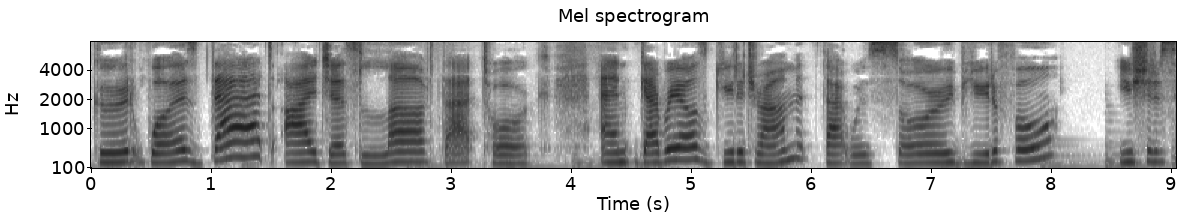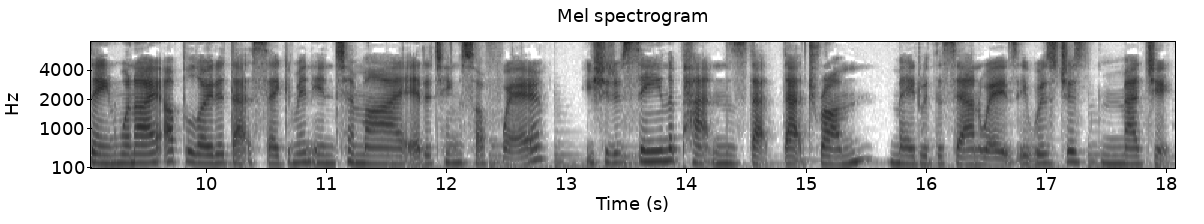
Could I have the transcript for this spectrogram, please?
Good was that? I just loved that talk. And Gabrielle's Guda drum, that was so beautiful. You should have seen when I uploaded that segment into my editing software, you should have seen the patterns that that drum made with the sound waves. It was just magic.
